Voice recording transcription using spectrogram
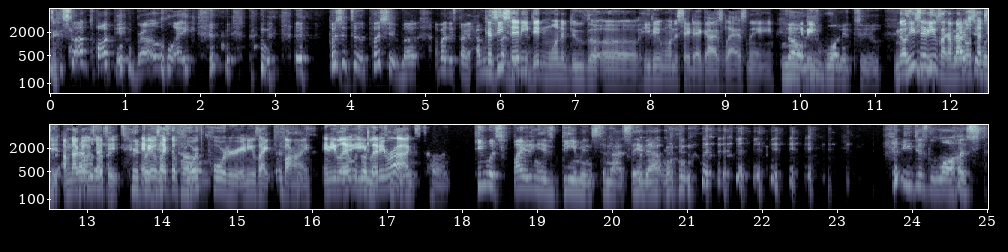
Stop talking, bro. Like, push it to the push it, bro. I'm about to start. Because he said he didn't want to do the. uh He didn't want to say that guy's last name. No, and he, he wanted to. No, he, he said he was like, "I'm not gonna touch it. I'm not gonna touch it." And it was like the tongue. fourth quarter, and he was like, "Fine," and he let it. He let it rock he was fighting his demons to not say that one. he just lost.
